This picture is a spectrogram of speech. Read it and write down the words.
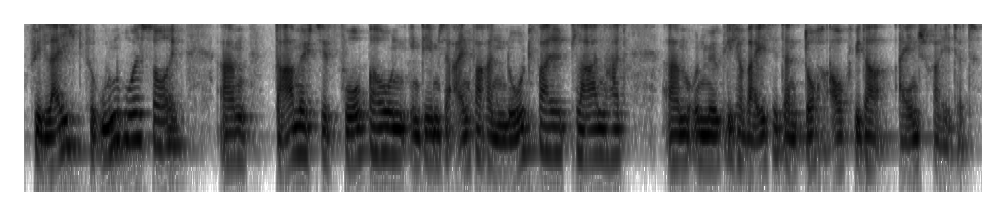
vielleicht für Unruhe sorgt. Ähm, da möchte sie vorbauen, indem sie einfach einen Notfallplan hat ähm, und möglicherweise dann doch auch wieder einschreitet.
